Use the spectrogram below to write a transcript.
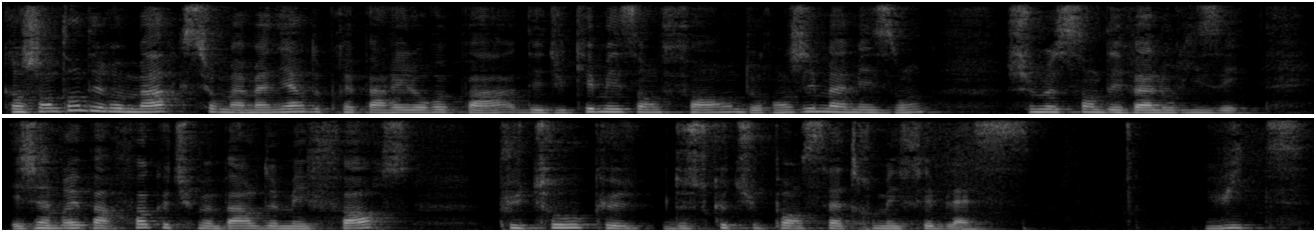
Quand j'entends des remarques sur ma manière de préparer le repas, d'éduquer mes enfants, de ranger ma maison, je me sens dévalorisée. Et j'aimerais parfois que tu me parles de mes forces plutôt que de ce que tu penses être mes faiblesses. 8.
